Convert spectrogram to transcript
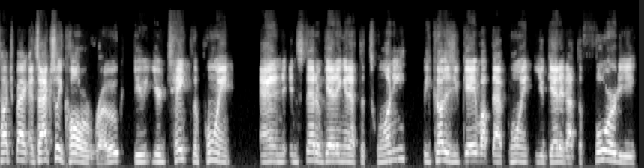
touchback, it's actually called a rogue. You you take the point, and instead of getting it at the twenty, because you gave up that point, you get it at the forty,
